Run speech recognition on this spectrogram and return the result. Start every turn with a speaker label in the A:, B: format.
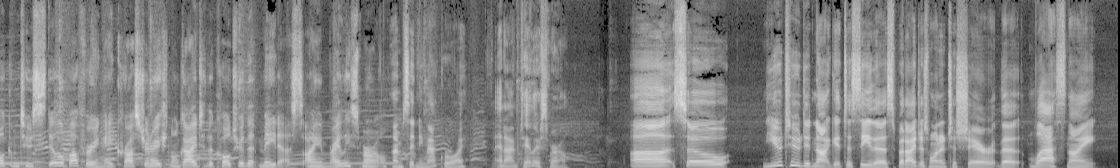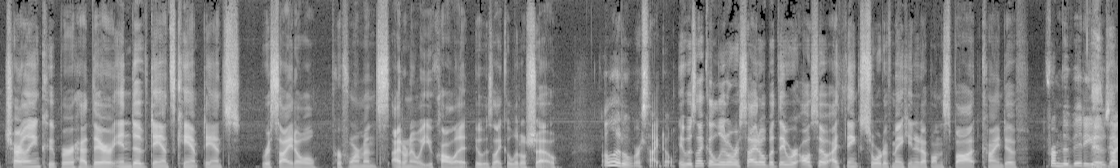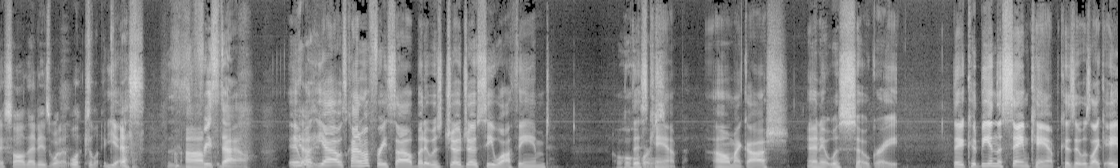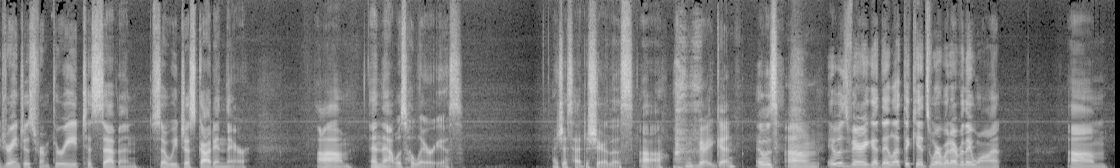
A: Hello and welcome to Still Buffering, a cross generational guide to the culture that made us. I am Rileigh Smirl.
B: I'm Sydnee McElroy.
C: And I'm Teylor Smirl.
B: Uh, so you two did not get to see this, but I just wanted to share that last night Charlie and Cooper had their end of dance camp dance recital performance. I don't know what you call it. It was like a little show.
A: A little recital.
B: It was like a little recital, but they were also, I think, sort of making it up on the spot, kind of.
A: From the videos I saw, that is what it looked like.
B: Yes.
C: This is freestyle.
B: It
A: Yeah.
B: Was, yeah, it was kind of a freestyle, but it was JoJo Siwa themed.
C: Oh,
B: this camp. Oh my gosh. And it was so great. They could be in the same camp because it was like age ranges from three to seven. So we just got in there. Um, and that was hilarious. I just had to share this. Uh,
A: Very good.
B: it was
A: Um,
B: it was very good. They let the kids wear whatever they want. Um,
